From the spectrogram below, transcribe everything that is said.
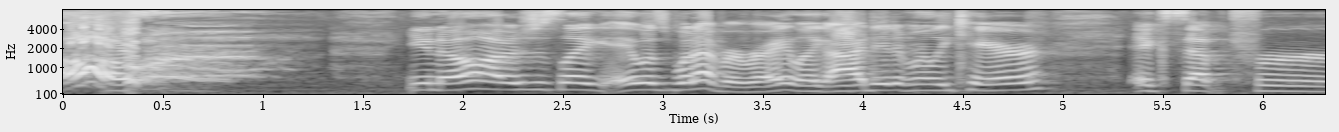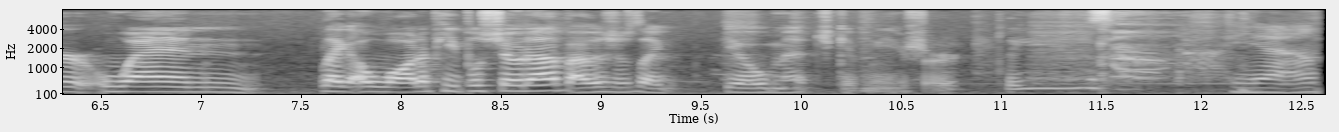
oh. you know, I was just like, it was whatever, right? Like, I didn't really care, except for when like a lot of people showed up. I was just like, yo, Mitch, give me your shirt, please. Yeah.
